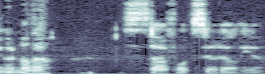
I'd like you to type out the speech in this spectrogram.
We got another Starfort Citadel here.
